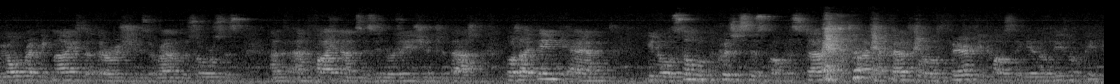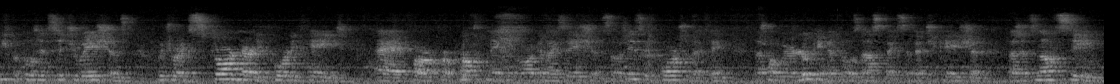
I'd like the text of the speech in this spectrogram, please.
we all recognise that there are issues around resources and, and, finances in relation to that. But I think um, you know, some of the criticism of the staff at the time I felt were unfair because, you know, these were people put in situations which were extraordinarily poorly paid uh, for, for profit-making organisations. So it is important, I think, that when we're looking at those aspects of education, that it's not seen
